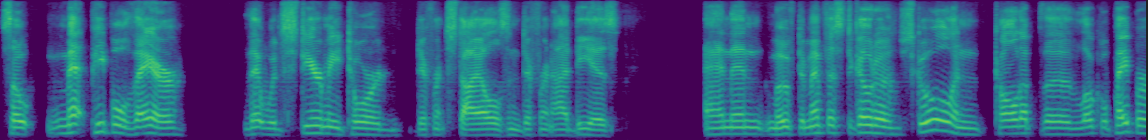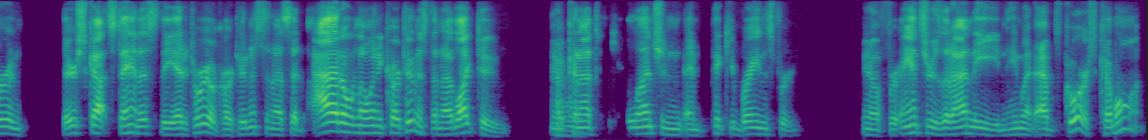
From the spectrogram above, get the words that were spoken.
so met people there that would steer me toward different styles and different ideas and then moved to Memphis to go to school and called up the local paper and there's Scott Stantis, the editorial cartoonist. And I said, I don't know any cartoonist and I'd like to. You know, mm-hmm. can I take lunch and, and pick your brains for, you know, for answers that I need? And he went, Of course, come on.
